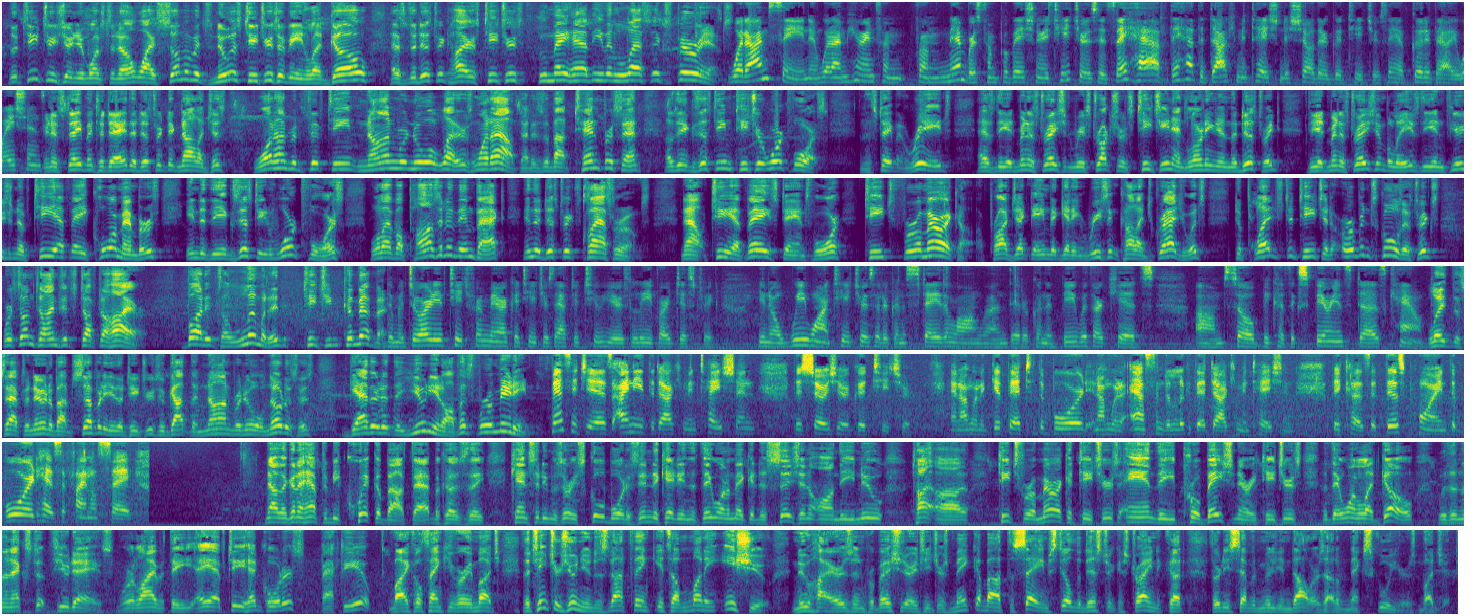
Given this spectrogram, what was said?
The teachers union wants to know why some of its newest teachers are being let go as the district hires teachers who may have even less experience. What I'm seeing and what I'm hearing from, from members from probationary teachers is they have they have the documentation to show they're good teachers. They have good evaluations. In a statement today, the district acknowledges 115 non-renewal letters went out. That is about 10% of the existing teacher workforce. And the statement reads As the administration restructures teaching and learning in the district, the administration believes the infusion of TFA corps members into the existing workforce will have a positive impact in the district's classrooms. Now, TFA stands for Teach for America, a project aimed at getting recent college graduates to pledge to teach in urban school districts where sometimes it's tough to hire but it's a limited teaching commitment. The majority of Teach for America teachers after two years leave our district. You know, we want teachers that are going to stay the long run, that are going to be with our kids. Um, so, because experience does count. Late this afternoon, about 70 of the teachers who got the non renewal notices gathered at the union office for a meeting. Message is I need the documentation that shows you're a good teacher. And I'm going to get that to the board and I'm going to ask them to look at that documentation because at this point, the board has the final say. Now, they're going to have to be quick about that because the Kansas City, Missouri School Board is indicating that they want to make a decision on the new uh, Teach for America teachers and the probationary teachers that they want to let go within the next few days. We're live at the AFT headquarters. Back to you. Micheal, thank you very much. The Teachers Union does not think it's a money issue. New hires and probationary teachers make about the same. Still, the district is trying to cut $37 million out of next school year's budget.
